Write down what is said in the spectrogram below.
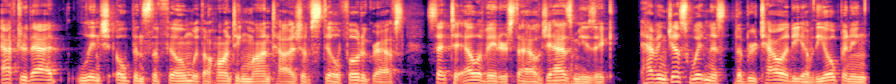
After that, Lynch opens the film with a haunting montage of still photographs set to elevator style jazz music having just witnessed the brutality of the opening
